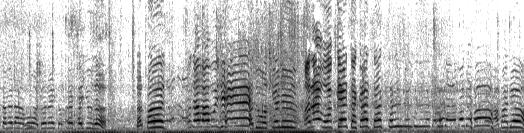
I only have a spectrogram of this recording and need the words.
તમે તાર અમુ વધુ નહીં કમ્પ્લીટ થઈ ગયું છે. સરપંચ હું તો બાબુજી બધું ઓકે ને? અરે ઓકે ટકા ટક કરીને અપાજો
